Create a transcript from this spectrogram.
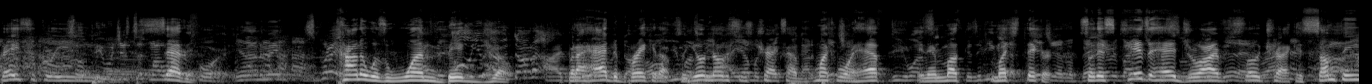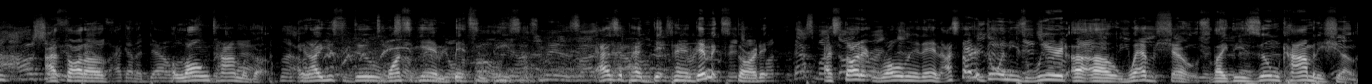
basically seven. you know I mean? kind of was one big joke, but I had to break it up. So you'll notice these tracks have much more heft and they're much much thicker. So this Kids Ahead Drive slow track is something I thought of a long time ago, and I used to do once again bits and pieces. As the pandemic started, I started rolling it in. I started doing these weird uh, uh, web shows, like these Zoom comedy shows.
